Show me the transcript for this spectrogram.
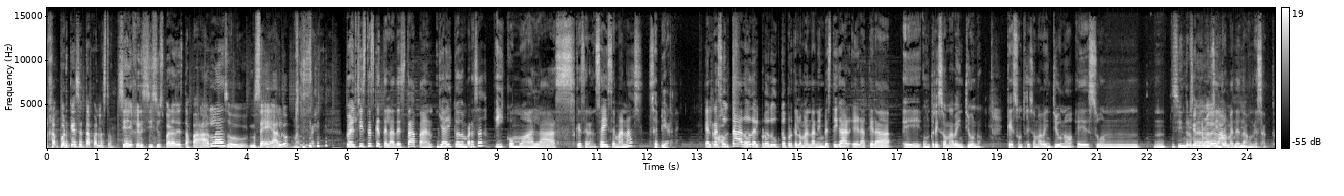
Ajá, ¿Por qué se tapan las trompas? si hay ejercicios para destaparlas o no sé, algo. No sé. Pero el chiste es que te la destapan y ahí quedó embarazada. Y como a las, ¿qué serán? Seis semanas, se pierde. El resultado del producto, porque lo mandan a investigar, era que era eh, un trisoma 21. que es un trisoma 21? Es un Síndrome, Síndrome de Down. síndrome de Down, exacto.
